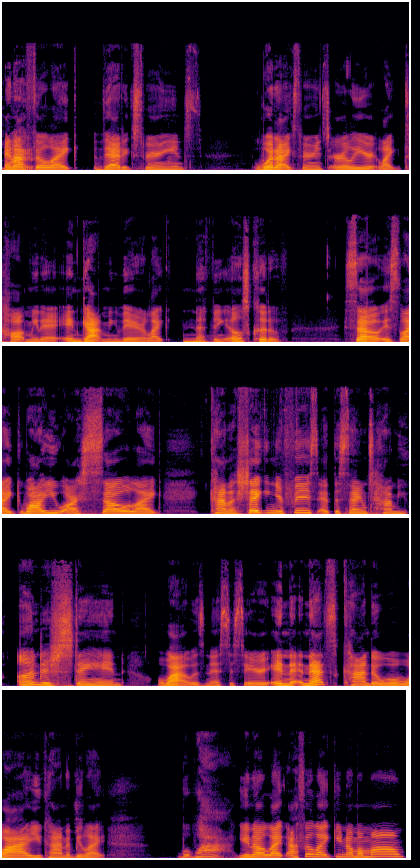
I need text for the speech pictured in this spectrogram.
and right. I feel like that experience what I experienced earlier like taught me that and got me there like nothing else could have. So it's like while you are so like kind of shaking your fist at the same time you understand why it was necessary. And and that's kind of why you kind of be like but why? You know, like I feel like, you know, my mom,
